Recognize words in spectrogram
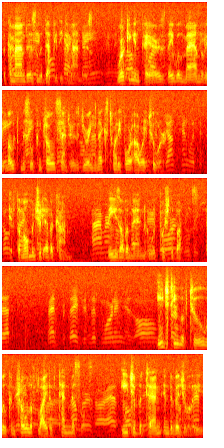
the commanders and the deputy commanders. Working in pairs, they will man the remote missile control centers during the next 24-hour tour. If the moment should ever come, these are the men who would push the buttons. Each team of two will control a flight of 10 missiles. Each of the 10 individually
